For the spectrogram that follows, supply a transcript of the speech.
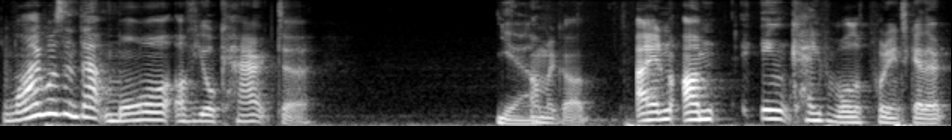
why wasn't that more of your character? yeah Oh my god. I'm I'm incapable of putting together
